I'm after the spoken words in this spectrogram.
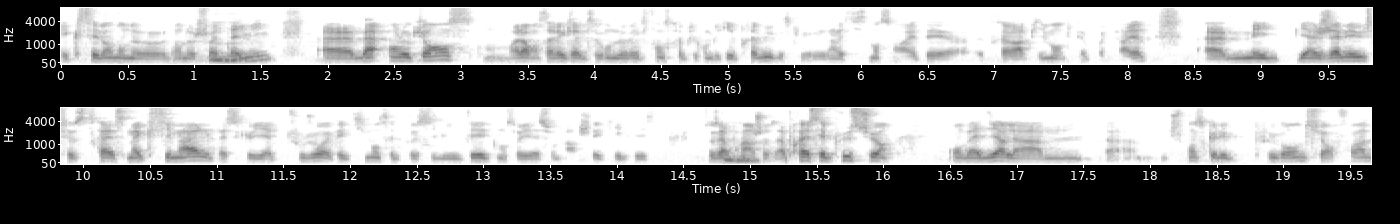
excellent dans nos, dans nos choix de mhm. timing. Euh, bah, en l'occurrence, voilà, on savait que la seconde levée de fonds serait plus compliquée que prévu parce que les investissements sont arrêtés euh, très rapidement, en tout cas pour une période. Euh, mais il n'y a jamais eu ce stress maximal parce qu'il y a toujours effectivement cette possibilité de consolidation de marché qui existe. C'est la première chose. Après, c'est plus sur, on va dire, la, je pense que les plus grandes surfroides,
